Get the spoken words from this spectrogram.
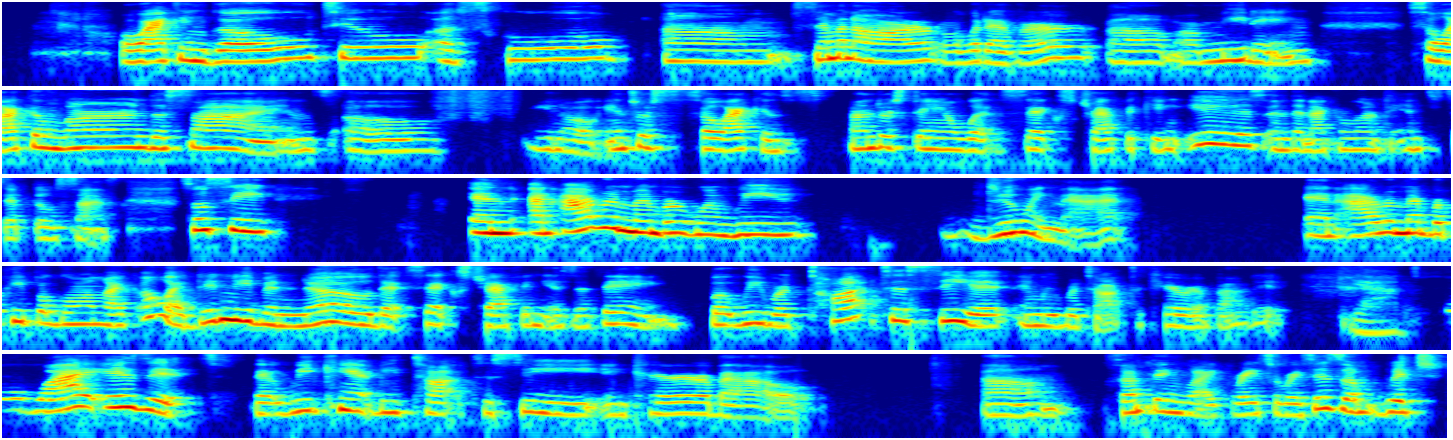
or I can go to a school um, seminar or whatever um, or meeting so I can learn the signs of, you know, interest, so I can understand what sex trafficking is, and then I can learn to intercept those signs. So see, and and I remember when we doing that, and I remember people going like, "Oh, I didn't even know that sex trafficking is a thing," but we were taught to see it, and we were taught to care about it. Yeah. So why is it that we can't be taught to see and care about um, something like race or racism, which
